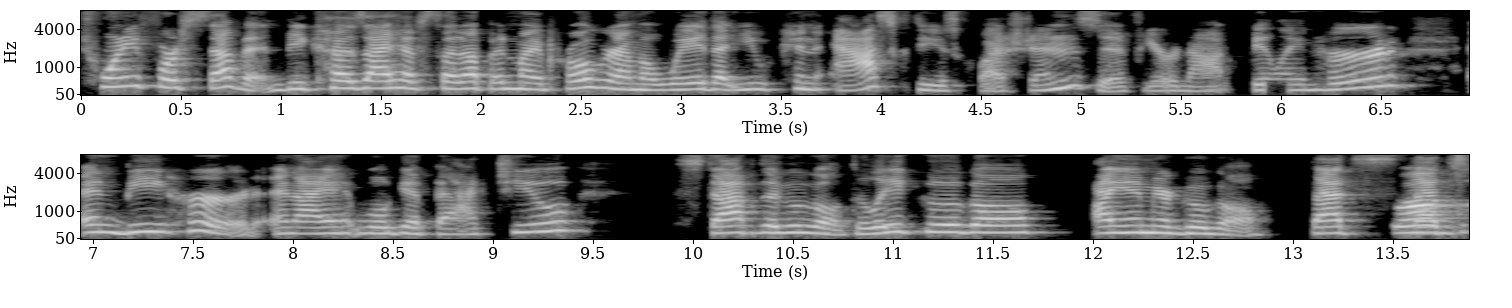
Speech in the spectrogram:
24 7 because I have set up in my program a way that you can ask these questions if you're not feeling heard and be heard. And I will get back to you. Stop the Google. Delete Google. I am your Google. That's, Well, that's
